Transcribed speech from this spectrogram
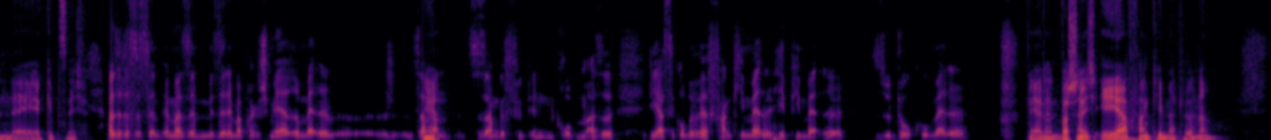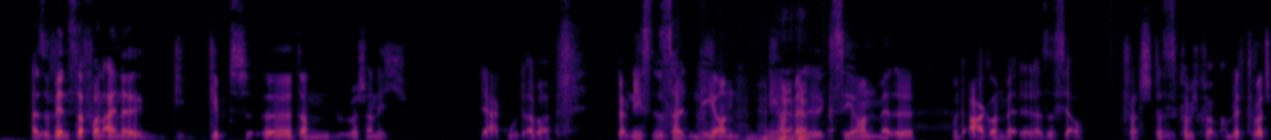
Nee, gibt's nicht. Also das ist immer sind, sind immer praktisch mehrere Metal äh, Sachen zusammengefügt in Gruppen. Also die erste Gruppe wäre Funky Metal, Hippie Metal, Sudoku Metal. Ja, dann wahrscheinlich eher Funky Metal, ne? Also wenn es davon eine gibt, äh, dann wahrscheinlich ja gut, aber beim nächsten ist es halt Neon, Neon Metal, Xeon Metal und Argon Metal. Also ist ja auch Quatsch. Das ist glaube ich ko- komplett Quatsch.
